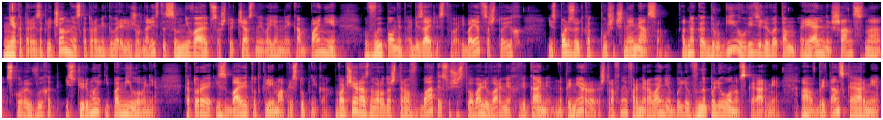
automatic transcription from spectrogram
Некоторые заключенные, с которыми говорили журналисты, сомневаются, что частные военные компании выполнят обязательства и боятся, что их используют как пушечное мясо. Однако другие увидели в этом реальный шанс на скорый выход из тюрьмы и помилование, которое избавит от клейма преступника. Вообще разного рода штрафбаты существовали в армиях веками. Например, штрафные формирования были в наполеоновской армии, а в британской армии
